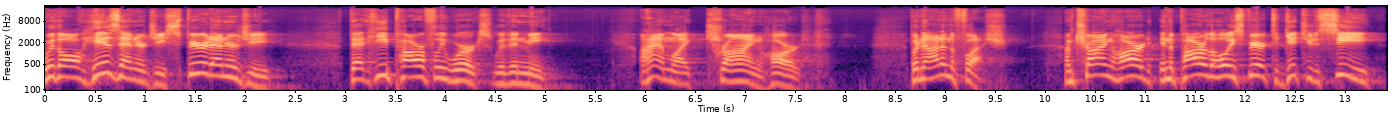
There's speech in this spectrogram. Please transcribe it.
with all His energy, spirit energy, that He powerfully works within me. I am like trying hard, but not in the flesh. I'm trying hard in the power of the Holy Spirit to get you to see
